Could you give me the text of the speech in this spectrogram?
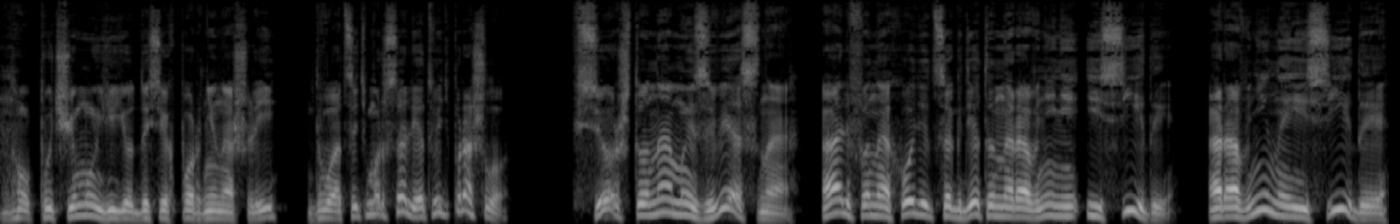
Но почему ее до сих пор не нашли? Двадцать марсолет ведь прошло. Все, что нам известно, альфа находится где-то на равнине Исиды, а равнина Исиды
